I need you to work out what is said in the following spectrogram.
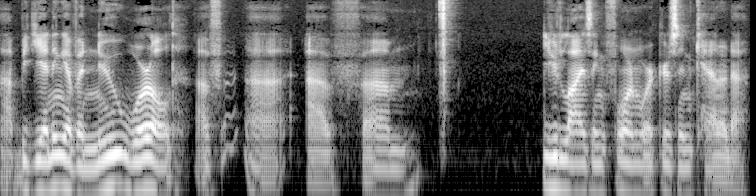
uh, beginning of a new world of, uh, of um, utilizing foreign workers in Canada.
